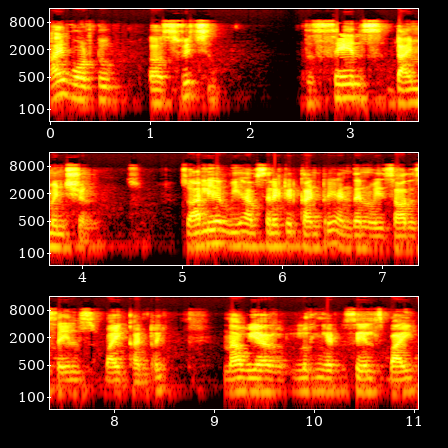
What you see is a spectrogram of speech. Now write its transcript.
I want to uh, switch the sales dimension. So earlier we have selected country and then we saw the sales by country. Now we are looking at sales by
